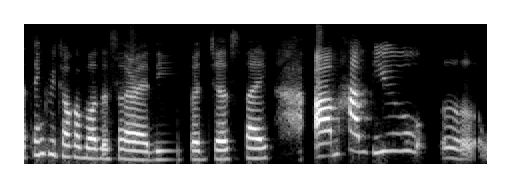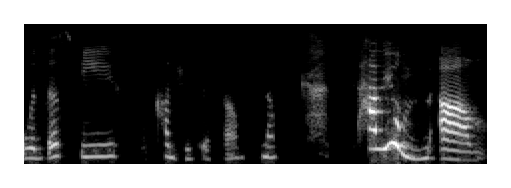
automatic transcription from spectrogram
I think we talked about this already, but just like um have you uh, would this be controversial? No. Have you um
